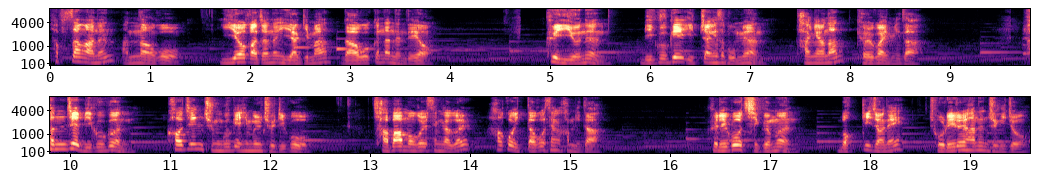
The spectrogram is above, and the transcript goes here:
협상안은 안 나오고 이어가자는 이야기만 나오고 끝났는데요. 그 이유는 미국의 입장에서 보면 당연한 결과입니다. 현재 미국은 커진 중국의 힘을 줄이고 잡아먹을 생각을 하고 있다고 생각합니다. 그리고 지금은 먹기 전에 조리를 하는 중이죠.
